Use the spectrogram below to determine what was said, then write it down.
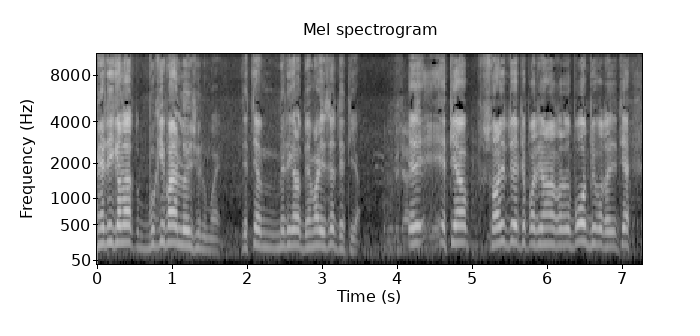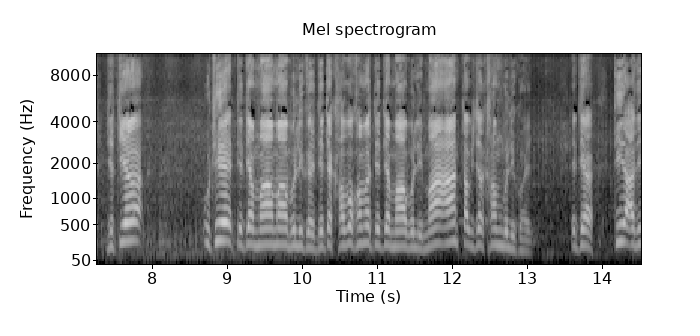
মেডিকেলত বুকি পাই লৈছিলোঁ মই যেতিয়া মেডিকেলত বেমাৰী হৈছে তেতিয়া। এতিয়া ছোৱালীটো এতিয়া পৰিচালনা কৰোঁ বহুত বিপদ হয় এতিয়া যেতিয়া উঠে তেতিয়া মা মা বুলি কয় যেতিয়া খাব সময়ত তেতিয়া মা বুলি মা আন তাৰপিছত খাম বুলি কয়। এতিয়া তি আজি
